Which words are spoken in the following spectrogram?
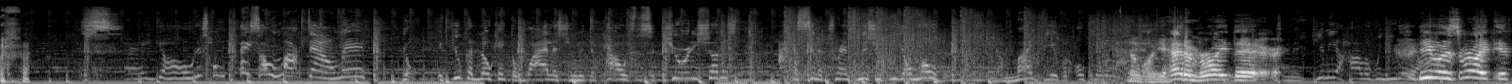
Hey, yo, this whole place on lockdown, man. Yo, if you can locate the wireless unit that powers the security shutters, I can send a transmission through your mobile. And I might be able to open it without Come on, you had him right there. So, man, give me a holler when you there. He was right. It,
